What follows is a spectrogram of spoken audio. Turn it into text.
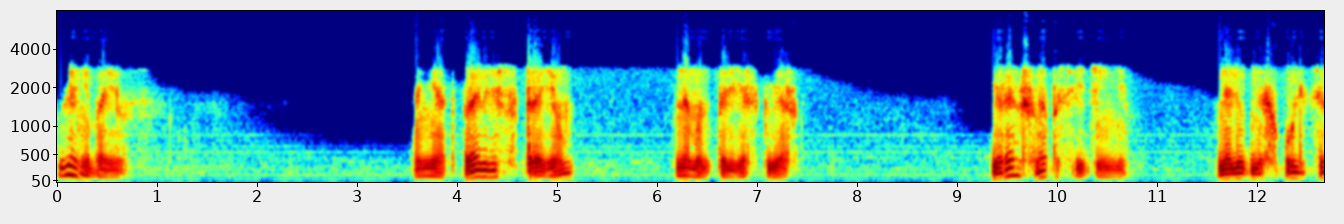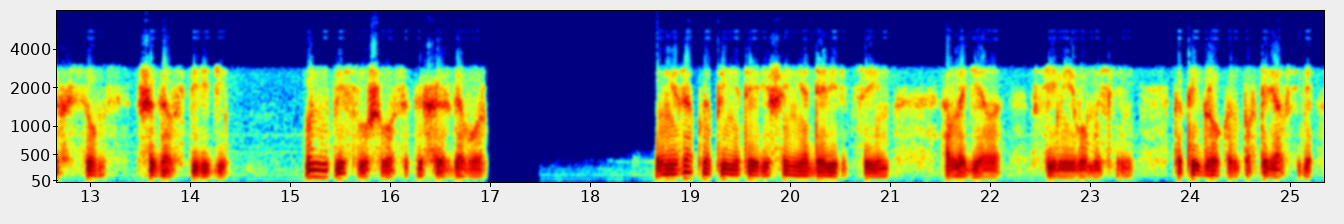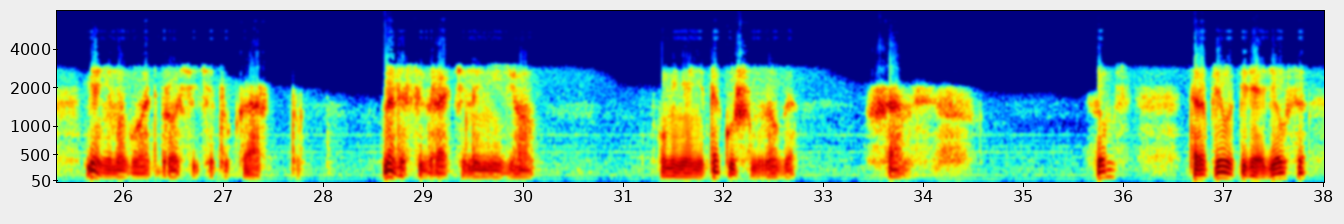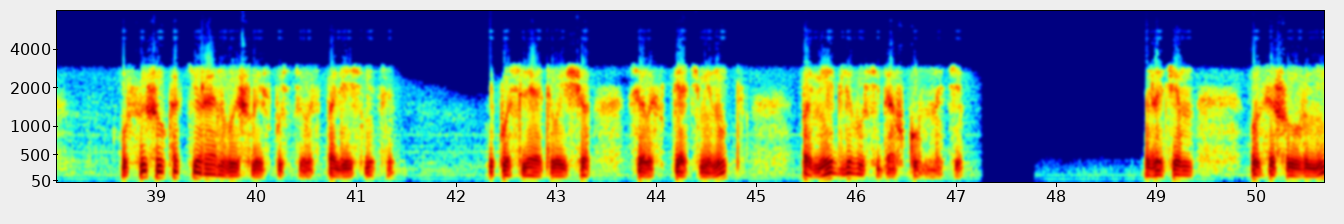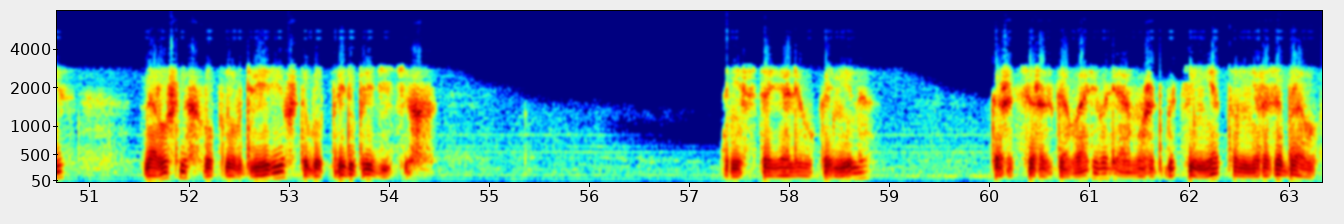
Я не боюсь. Они отправились втроем на Монпелье-сквер. Ирен шла посредине. На людных улицах Сомс шагал впереди. Он не прислушивался к их разговору. Внезапно принятое решение довериться им овладело всеми его мыслями. Как игрок он повторял себе, «Я не могу отбросить эту карту». Надо сыграть и на нее. У меня не так уж много шансов. Сомс торопливо переоделся, услышал, как Кирен вышла и спустилась по лестнице, и после этого еще целых пять минут помедлил у себя в комнате. Затем он сошел вниз, нарочно хлопнув дверью, чтобы предупредить их. Они стояли у камина, кажется, разговаривали, а может быть и нет, он не разобрал.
